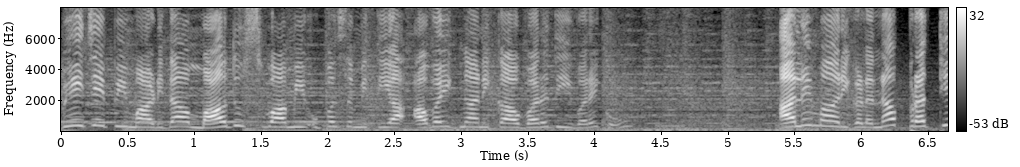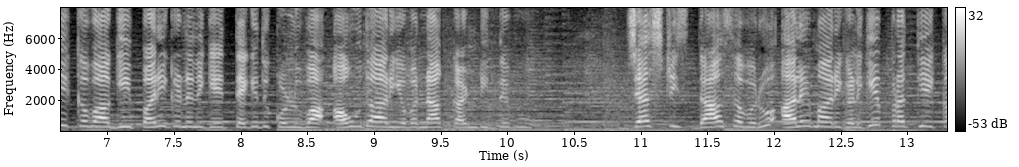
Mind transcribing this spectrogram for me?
ಬಿಜೆಪಿ ಮಾಡಿದ ಮಾಧುಸ್ವಾಮಿ ಉಪಸಮಿತಿಯ ಅವೈಜ್ಞಾನಿಕ ವರದಿವರೆಗೂ ಅಲೆಮಾರಿಗಳನ್ನ ಪ್ರತ್ಯೇಕವಾಗಿ ಪರಿಗಣನೆಗೆ ತೆಗೆದುಕೊಳ್ಳುವ ಔದಾರ್ಯವನ್ನ ಕಂಡಿದ್ದೆವು. ಜಸ್ಟಿಸ್ ದಾಸ್ ಅವರು ಅಲೆಮಾರಿಗಳಿಗೆ ಪ್ರತ್ಯೇಕ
